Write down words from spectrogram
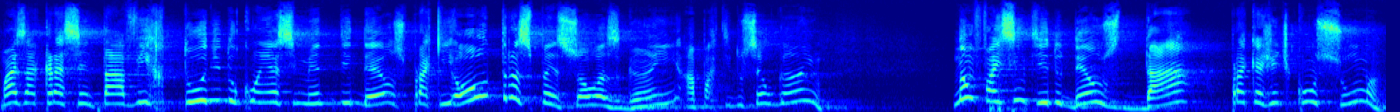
mas acrescentar a virtude do conhecimento de Deus, para que outras pessoas ganhem a partir do seu ganho. Não faz sentido Deus dar para que a gente consuma.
